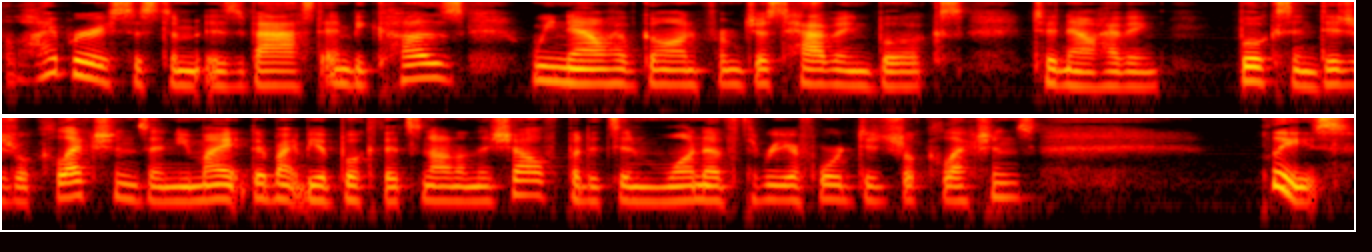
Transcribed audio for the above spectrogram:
the library system is vast. And because we now have gone from just having books to now having books in digital collections, and you might, there might be a book that's not on the shelf, but it's in one of three or four digital collections, please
